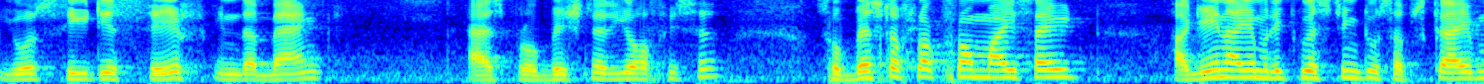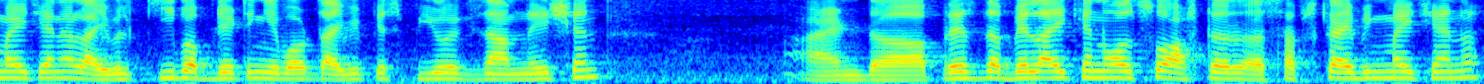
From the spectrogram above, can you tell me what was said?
your seat is safe in the bank as probationary officer. So best of luck from my side. Again i am requesting to subscribe my channel. I will keep updating about the IBPS PO examination and uh, press the bell icon also after uh, subscribing my channel.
